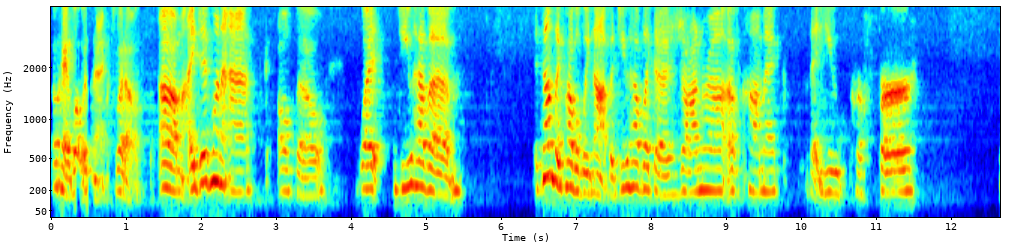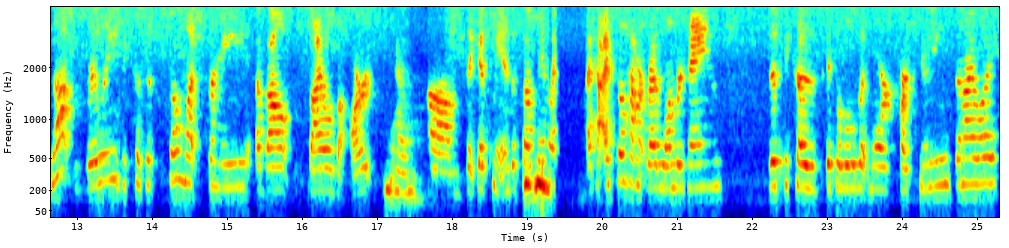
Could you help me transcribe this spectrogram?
Okay, what was next? What else? Um, I did want to ask also, what do you have a? It sounds like probably not, but do you have like a genre of comics that you prefer? Not really, because it's so much for me about the style of the art Okay. um, that gets me into something. Mhm. Like I, I still haven't read Lumberjanes just because it's a little bit more cartoony than I like.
